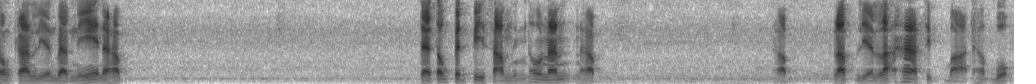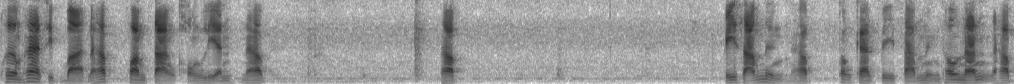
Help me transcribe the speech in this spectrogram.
ต้องการเหรียญแบบนี้นะครับ แต่ต้องเป็นปี31เท่านั้นนะครับครับ รับเหรียญละ 50 บาทนะครับ บวกเพิ่ม 50 บาทนะครับ ความต่างของเหรียญนะครับนะครับปี 31 นะครับ ต้องการปี 31 เท่านั้นนะครับ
